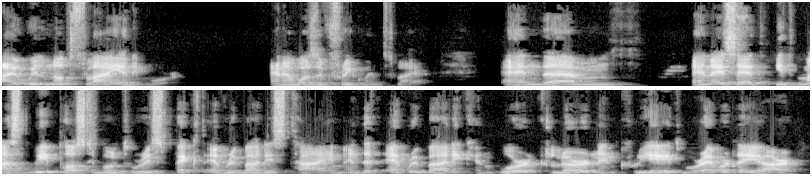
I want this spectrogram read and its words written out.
I will not fly anymore and I was a frequent flyer. And um, and I said it must be possible to respect everybody's time and that everybody can work, learn, and create wherever they are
